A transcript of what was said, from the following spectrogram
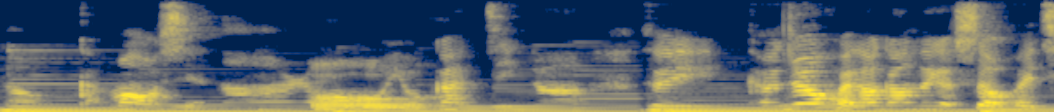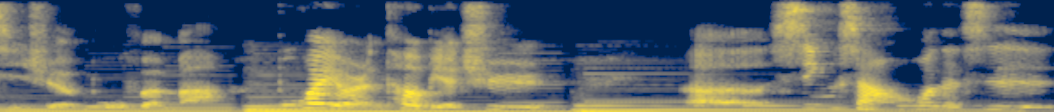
嗯敢冒险啊，然后有干劲啊，所以可能就会回到刚刚那个社会期许的部分吧，不会有人特别去呃欣赏或者是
